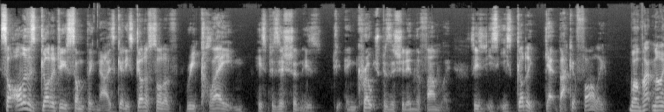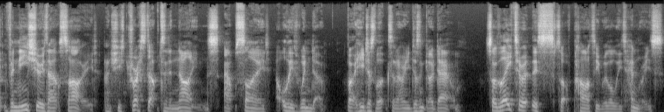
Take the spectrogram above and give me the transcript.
So Oliver's got to do something now. He's got he's got to sort of reclaim his position, his encroached position in the family. So he's he's, he's got to get back at Farleigh. Well, that night, Venetia is outside and she's dressed up to the nines outside Ollie's window. But he just looks at her and he doesn't go down. So later at this sort of party with all these Henrys,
